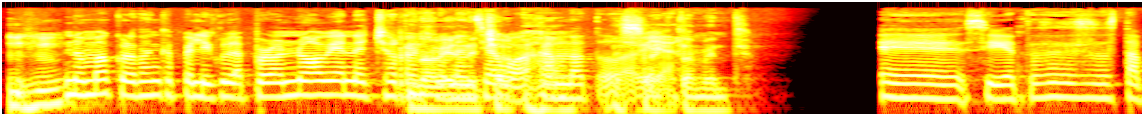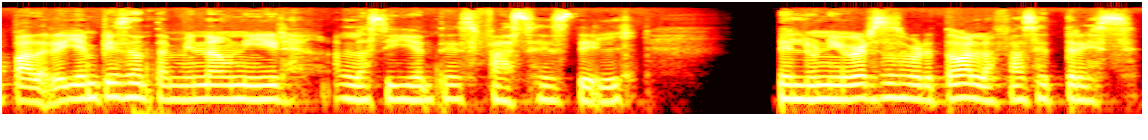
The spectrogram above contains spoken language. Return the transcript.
No me acuerdo en qué película, pero no habían hecho referencia a Wakanda todavía. Exactamente. Eh, sí, entonces eso está padre. Y empiezan también a unir a las siguientes fases del, del universo, sobre todo a la fase 3.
